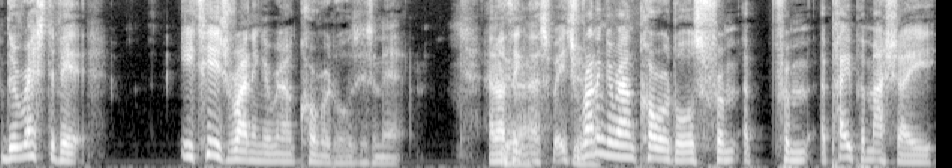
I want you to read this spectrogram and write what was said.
The rest of it, it is running around corridors, isn't it? And I think Yeah, that's it's yeah. running around corridors from a, from a paper mache.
